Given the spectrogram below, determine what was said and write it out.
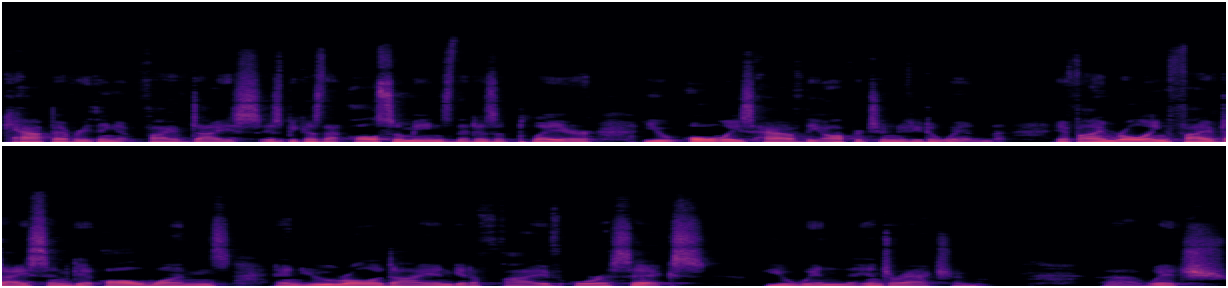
cap everything at five dice is because that also means that as a player, you always have the opportunity to win. If I'm rolling five dice and get all ones, and you roll a die and get a five or a six, you win the interaction. Uh, which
